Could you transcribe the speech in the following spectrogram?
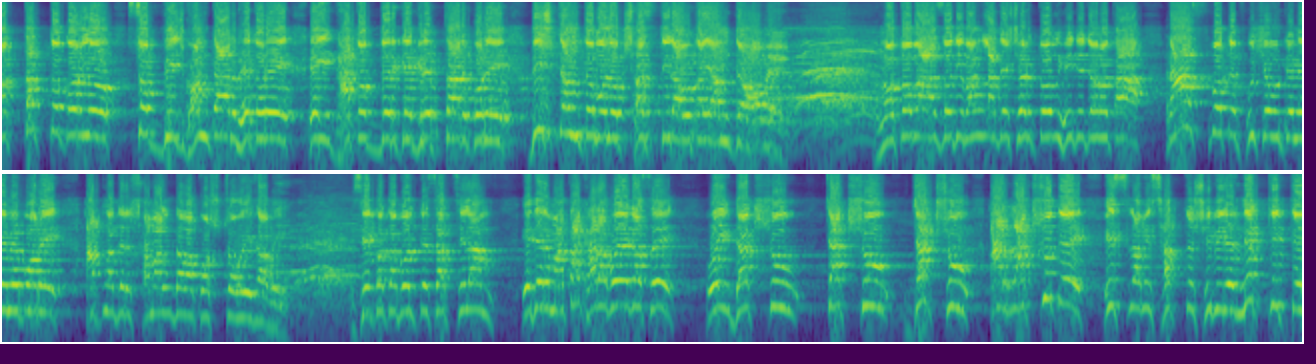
রক্তাক্ত করল, চব্বিশ ঘণ্টার ভেতরে এই ঘাতকদেরকে গ্রেপ্তার করে দৃষ্টান্তমূলক শাস্তির আওতায় আনতে হবে। নতবা যদি বাংলাদেশের তৌহিদি জনতা রাজপথে ফুসে উঠে নেমে পড়ে, আপনাদের সামাল দেওয়া কষ্ট হয়ে যাবে। যে কথা বলতে চাচ্ছিলাম, এদের মাথা খারাপ হয়ে গেছে। ওই ডাকসু, চাকসু, জাকসু আর রাকসুতে ইসলামী ছাত্র শিবিরের নেতৃত্বে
